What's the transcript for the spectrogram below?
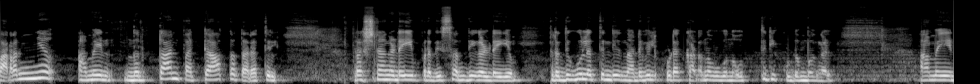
പറഞ്ഞ് അമേൻ നിർത്താൻ പറ്റാത്ത തരത്തിൽ പ്രശ്നങ്ങളുടെയും പ്രതിസന്ധികളുടെയും പ്രതികൂലത്തിന്റെ നടുവിൽ കൂടെ കടന്നു പോകുന്ന ഒത്തിരി കുടുംബങ്ങൾ അമേൻ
